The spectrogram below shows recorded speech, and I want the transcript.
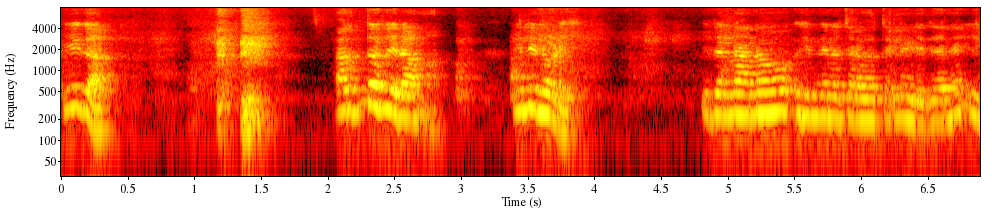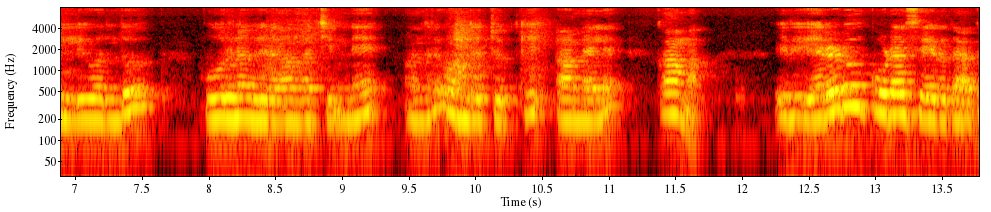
ಈಗ ಅರ್ಧವಿರಾಮ ಇಲ್ಲಿ ನೋಡಿ. ಇದನ್ನು ನಾನು ಹಿಂದಿನ ತರಗತಿಯಲ್ಲಿ ಹೇಳಿದ್ದೇನೆ. ಇಲ್ಲಿ ಒಂದು ಪೂರ್ಣ ವಿರಾಮ ಚಿಹ್ನೆ, ಅಂದರೆ ಒಂದು ಚುಕ್ಕಿ, ಆಮೇಲೆ ಕಾಮ. ಇದು ಎರಡೂ ಕೂಡ ಸೇರಿದಾಗ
